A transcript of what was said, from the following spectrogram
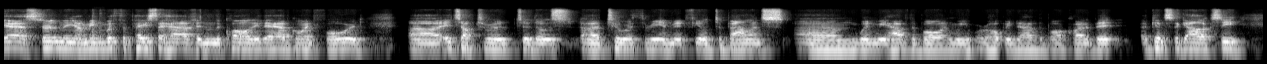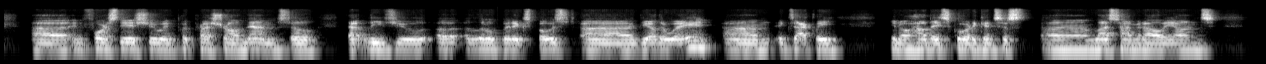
Yeah, certainly. I mean, with the pace they have and the quality they have going forward, uh, it's up to to those uh, two or three in midfield to balance um, when we have the ball, and we, we're hoping to have the ball quite a bit against the Galaxy uh, and force the issue and put pressure on them. So that leaves you a, a little bit exposed uh, the other way. Um, exactly, you know how they scored against us uh, last time at Allianz.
